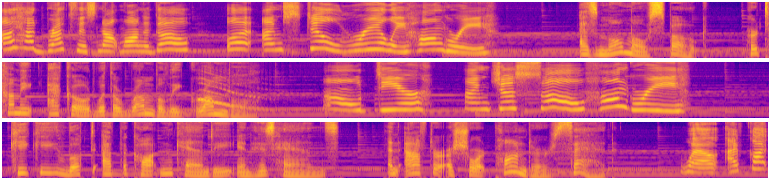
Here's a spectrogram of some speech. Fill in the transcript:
I had breakfast not long ago, but I'm still really hungry. As Momo spoke, her tummy echoed with a rumbly grumble. Oh dear, I'm just so hungry. Kiki looked at the cotton candy in his hands and, after a short ponder, said, Well, I've got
